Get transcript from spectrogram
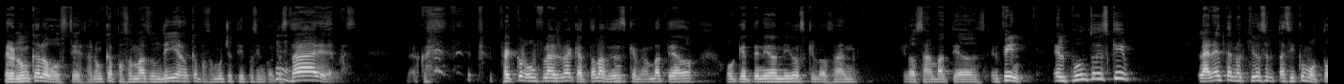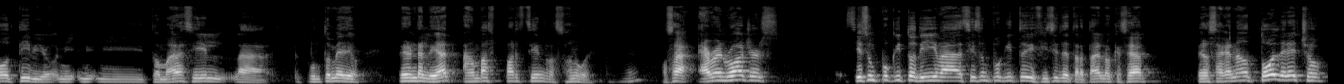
pero nunca lo gosteé. O sea, nunca pasó más de un día, nunca pasó mucho tiempo sin contestar y demás. Fue como un flashback a todas las veces que me han bateado o que he tenido amigos que los han, que los han bateado. En fin, el punto es que, la neta, no quiero ser así como todo tibio, ni, ni- ni tomar así el, la- el punto medio, pero en realidad ambas partes tienen razón, güey. O sea, Aaron Rodgers sí es un poquito diva, sí es un poquito difícil de tratar, lo que sea, pero se ha ganado todo el derecho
